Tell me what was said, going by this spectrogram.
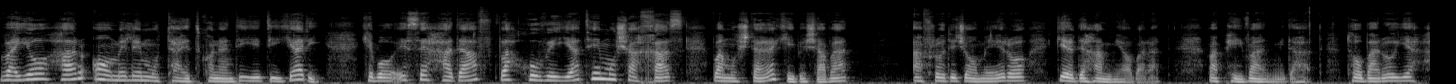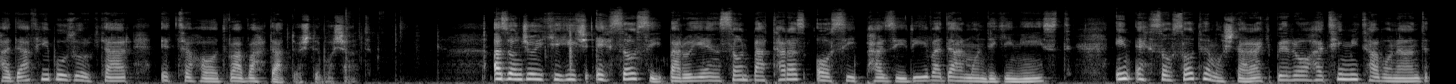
و یا هر عامل متحد کننده دیگری که باعث هدف و هویت مشخص و مشترکی بشود افراد جامعه را گرد هم می آورد و پیوند می دهد تا برای هدفی بزرگتر اتحاد و وحدت داشته باشند. از آنجایی که هیچ احساسی برای انسان بدتر از آسیب پذیری و درماندگی نیست این احساسات مشترک به راحتی می توانند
